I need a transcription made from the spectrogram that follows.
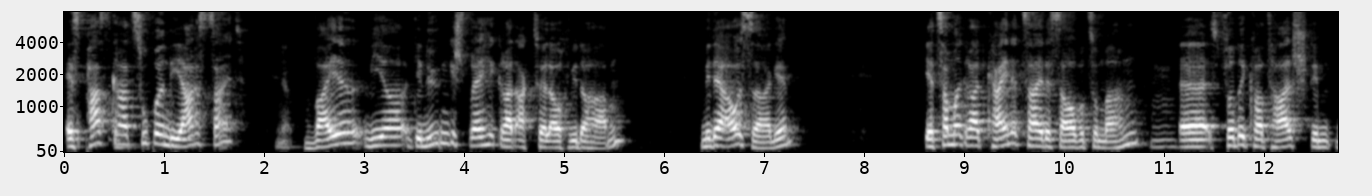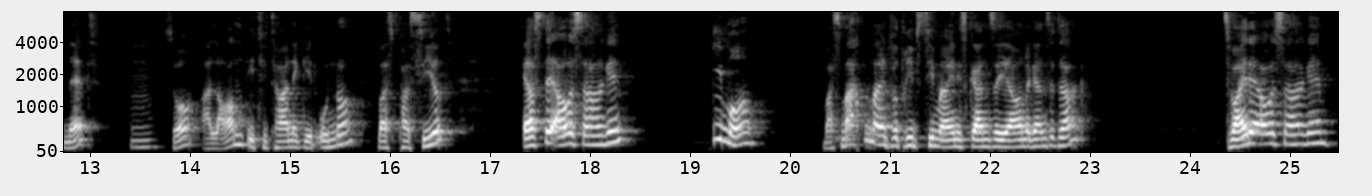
es passt gerade super in die Jahreszeit, ja. weil wir genügend Gespräche gerade aktuell auch wieder haben mit der Aussage, jetzt haben wir gerade keine Zeit, es sauber zu machen. Mhm. Äh, das vierte Quartal stimmt nicht Mhm. So, Alarm, die Titanic geht unter. Was passiert? Erste Aussage, immer, was macht denn mein Vertriebsteam eigentlich das ganze Jahr und der ganze Tag? Zweite Aussage,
